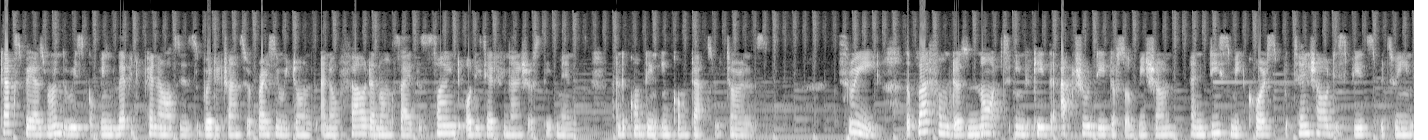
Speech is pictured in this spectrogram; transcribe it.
taxpayers run the risk of being levied penalties where the transfer pricing returns are now filed alongside the signed audited financial statements and the company income tax returns. 3. The platform does not indicate the actual date of submission, and this may cause potential disputes between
